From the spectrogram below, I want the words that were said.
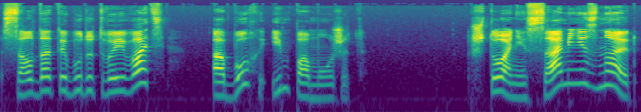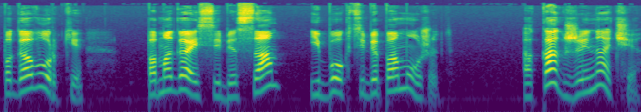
«Солдаты будут воевать, а Бог им поможет». Что они сами не знают поговорки «Помогай себе сам, и Бог тебе поможет». А как же иначе?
